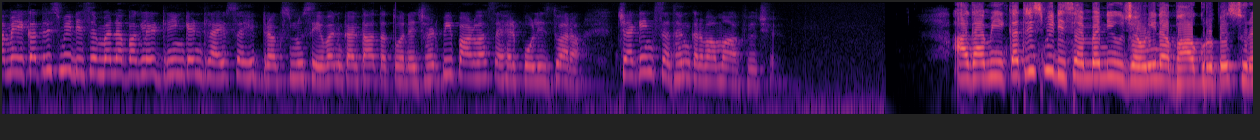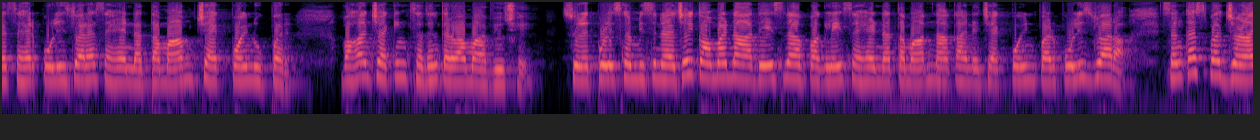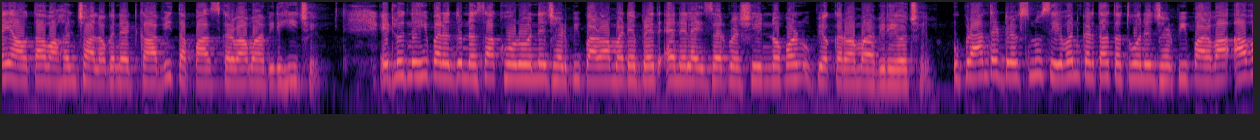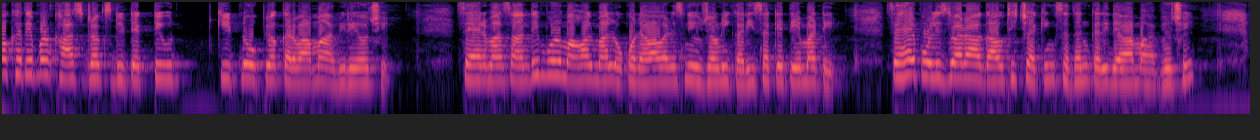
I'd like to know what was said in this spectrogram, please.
એકત્રીસમી ડિસેમ્બરના પગલે drink and drive સહિત ડ્રગ્સનું સેવન કરતા તત્વોને ઝડપી પાડવા શહેર પોલીસ દ્વારા ચેકિંગ સઘન કરવામાં આવ્યું છે. આગામી એકત્રીસમી ડિસેમ્બરની ઉજવણીના ભાગરૂપે સુરત શહેર પોલીસ દ્વારા શહેરના તમામ ચેકપોઇન્ટ ઉપર વાહન ચેકિંગ સઘન કરવામાં આવ્યું છે. સુરત પોલીસ કમિશનર અજય તોમરના આદેશના પગલે શહેરના તમામ નાકા અને ચેકપોઇન્ટ પર પોલીસ દ્વારા શંકાસ્પદ જણાઈ આવતા વાહન ચાલકોને અટકાવી તપાસ કરવામાં આવી રહી છે. એટલું જ નહીં, પરંતુ નશાખોરોને ઝડપી પાડવા માટે બ્રેથ એનાલાઇઝર મશીનનો પણ ઉપયોગ કરવામાં આવી રહ્યો છે. ઉપરાંત ડ્રગ્સનું સેવન કરતા તત્વોને ઝડપી પાડવા આ વખતે પણ ખાસ ડ્રગ્સ ડિટેક્ટિવ કીટનો ઉપયોગ કરવામાં આવી રહ્યો છે. શહેરમાં શાંતિપૂર્ણ માહોલમાં લોકો નવા વર્ષની ઉજવણી કરી શકે તે માટે શહેર પોલીસ દ્વારા અગાઉથી ચેકિંગ સઘન કરી દેવામાં આવ્યું છે.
